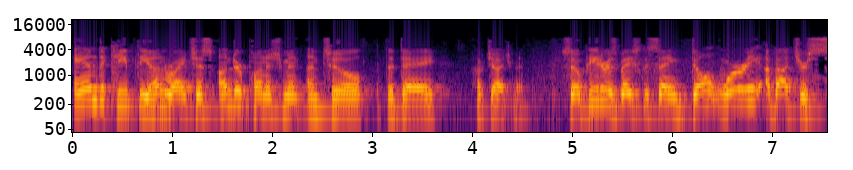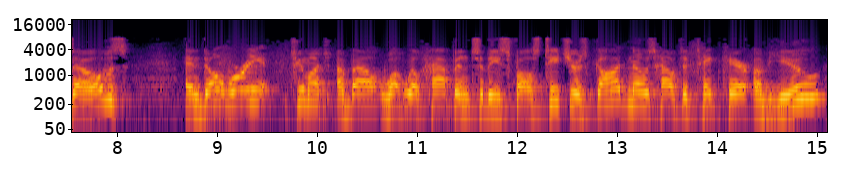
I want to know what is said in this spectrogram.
and to keep the unrighteous under punishment until the day of judgment. So Peter is basically saying, don't worry about yourselves, and don't worry too much about what will happen to these false teachers. God knows how to take care of you,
